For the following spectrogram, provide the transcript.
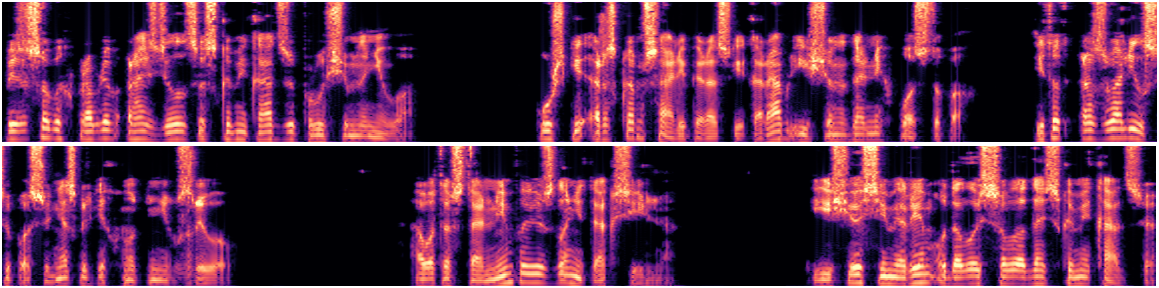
без особых проблем разделаться с камикадзе, прущим на него. Пушки раскромсали пиратский корабль еще на дальних подступах, и тот развалился после нескольких внутренних взрывов а вот остальным повезло не так сильно. Еще семерым удалось совладать с камикадзе,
